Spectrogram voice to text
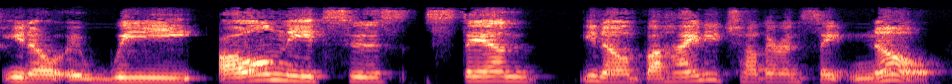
you know, we all need to stand, you know, behind each other and say, no,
